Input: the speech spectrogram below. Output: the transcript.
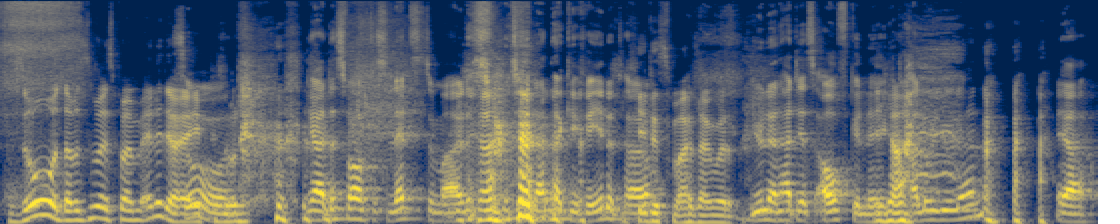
So, da sind wir jetzt beim Ende der So. Episode. Ja, das war auch das letzte Mal, dass Ja. wir miteinander geredet haben. Jedes Mal sagen wir das. Julian hat jetzt aufgelegt. Ja. Hallo Julian? Ja,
